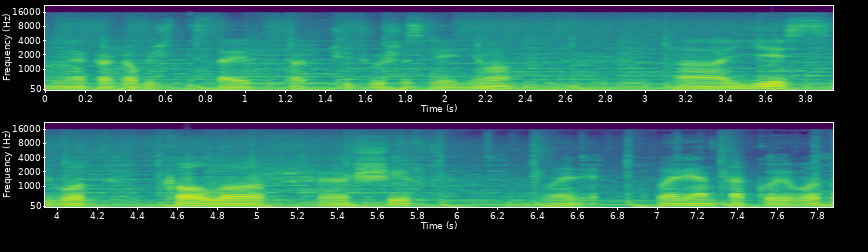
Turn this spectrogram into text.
У меня, как обычно, стоит так чуть выше среднего. А, есть вот Color Shift. Вариант такой вот.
